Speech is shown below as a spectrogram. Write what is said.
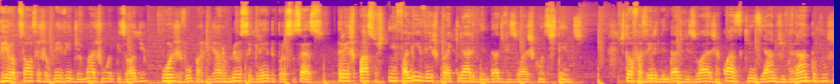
Viva pessoal, sejam bem-vindos a mais um episódio. Hoje vou partilhar o meu segredo para o sucesso. Três passos infalíveis para criar identidades visuais consistentes. Estou a fazer identidades visuais há quase 15 anos e garanto-vos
